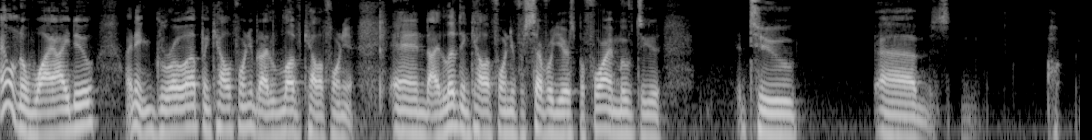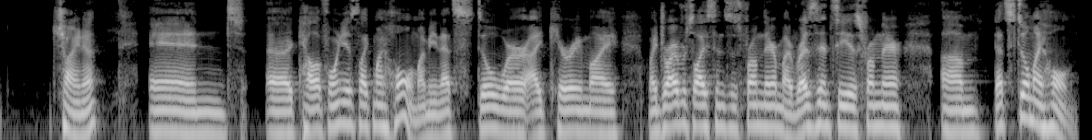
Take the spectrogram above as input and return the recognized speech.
I don't know why I do. I didn't grow up in California, but I love California. And I lived in California for several years before I moved to, to, uh, China. And, uh, California is like my home. I mean, that's still where I carry my my driver's license is from there. My residency is from there. Um, that's still my home.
